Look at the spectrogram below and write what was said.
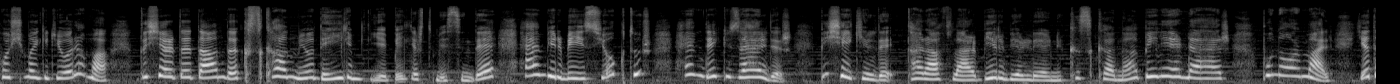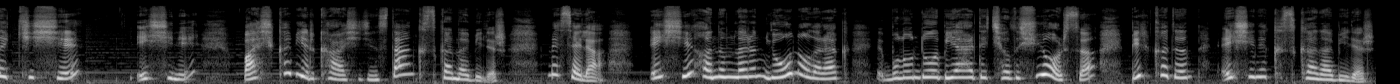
hoşuma gidiyor ama dışarıdan da kıskanmıyor değilim diye belirtmesinde hem bir beis yoktur hem de güzeldir. Bir şekilde taraflar birbirlerini kıskanabilirler. Bu normal. Ya da kişi eşini başka bir karşı cinsten kıskanabilir. Mesela eşi hanımların yoğun olarak bulunduğu bir yerde çalışıyorsa bir kadın eşini kıskanabilir.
